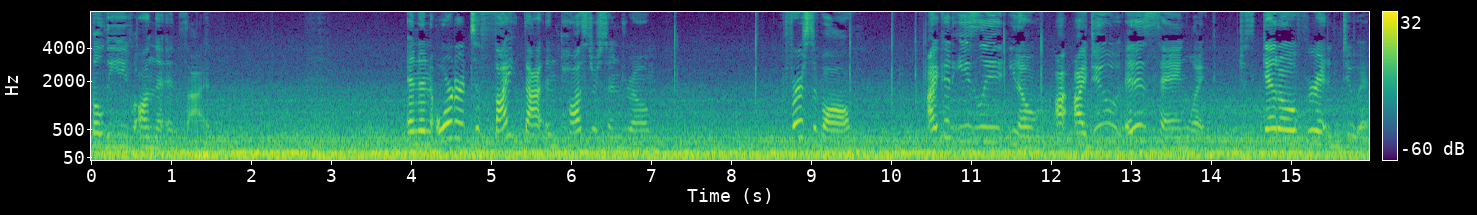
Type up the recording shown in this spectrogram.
believe on the inside. And in order to fight that imposter syndrome, first of all, I could easily, you know, I, I do, it is saying like, just get over it and do it.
